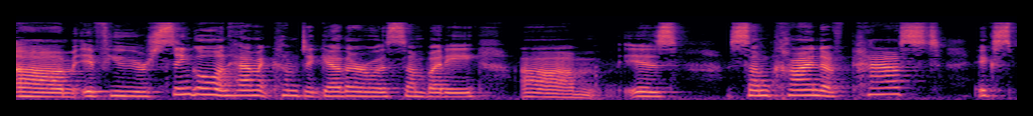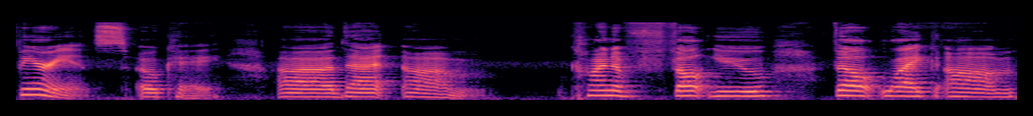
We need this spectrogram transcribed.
um, if you're single and haven't come together with somebody um, is some kind of past experience, okay, uh, that um, kind of felt you, felt like um,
